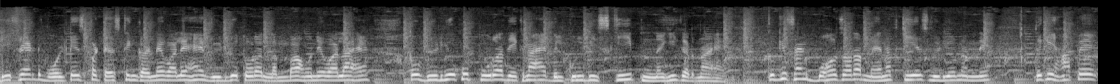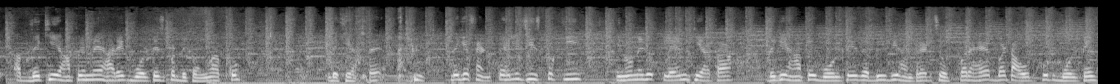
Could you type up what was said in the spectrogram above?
डिफरेंट वोल्टेज पर टेस्टिंग करने वाले हैं। वीडियो थोड़ा लंबा होने वाला है। तो वीडियो को पूरा देखना है, बिल्कुल भी स्कीप नहीं करना है। क्योंकि फ्रेंड बहुत ज़्यादा मेहनत की है इस वीडियो में हमने। देखिए, यहाँ पे, अब देखिए, यहाँ पे मैं हर एक वोल्टेज पर दिखाऊँगा आपको। देखिए, यहाँ पे। देखिए फ्रेंड पहली चीज़ तो कि इन्होंने जो क्लेम किया था, देखिए, यहाँ पे वोल्टेज अभी भी 100 से ऊपर है बट आउटपुट वोल्टेज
